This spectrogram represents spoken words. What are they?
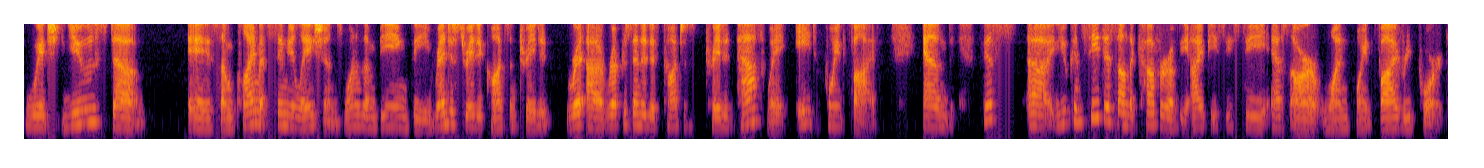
which used uh, a, some climate simulations, one of them being the registered concentrated, re, uh, representative concentrated pathway 8.5. And this, uh, you can see this on the cover of the IPCC SR 1.5 report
